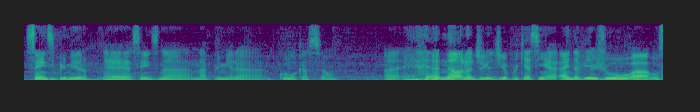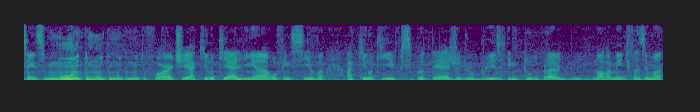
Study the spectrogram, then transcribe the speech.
Saints em primeiro, é, Saints na, na primeira colocação. Ah, é, não, não, diga, diga porque assim, é, ainda vejo ah, o Saints muito, muito, muito, muito forte. É aquilo que é a linha ofensiva, aquilo que se protege o Drew Brees, tem tudo pra novamente fazer uma,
